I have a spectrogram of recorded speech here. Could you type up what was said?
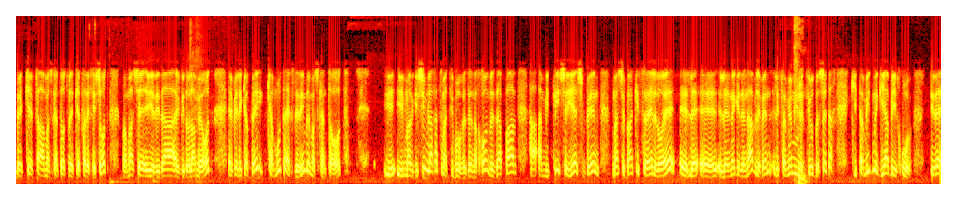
בהיקף המשכנתאות והיקף הרכישות, ממש ירידה גדולה מאוד. ולגבי כמות ההחזרים במשכנתאות, מרגישים לחץ מהציבור, וזה נכון, וזה הפער האמיתי שיש בין מה שבנק ישראל רואה אה, אה, לנגד עיניו לבין לפעמים כן. המציאות בשטח, כי תמיד מגיעה באיחור. תראה,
